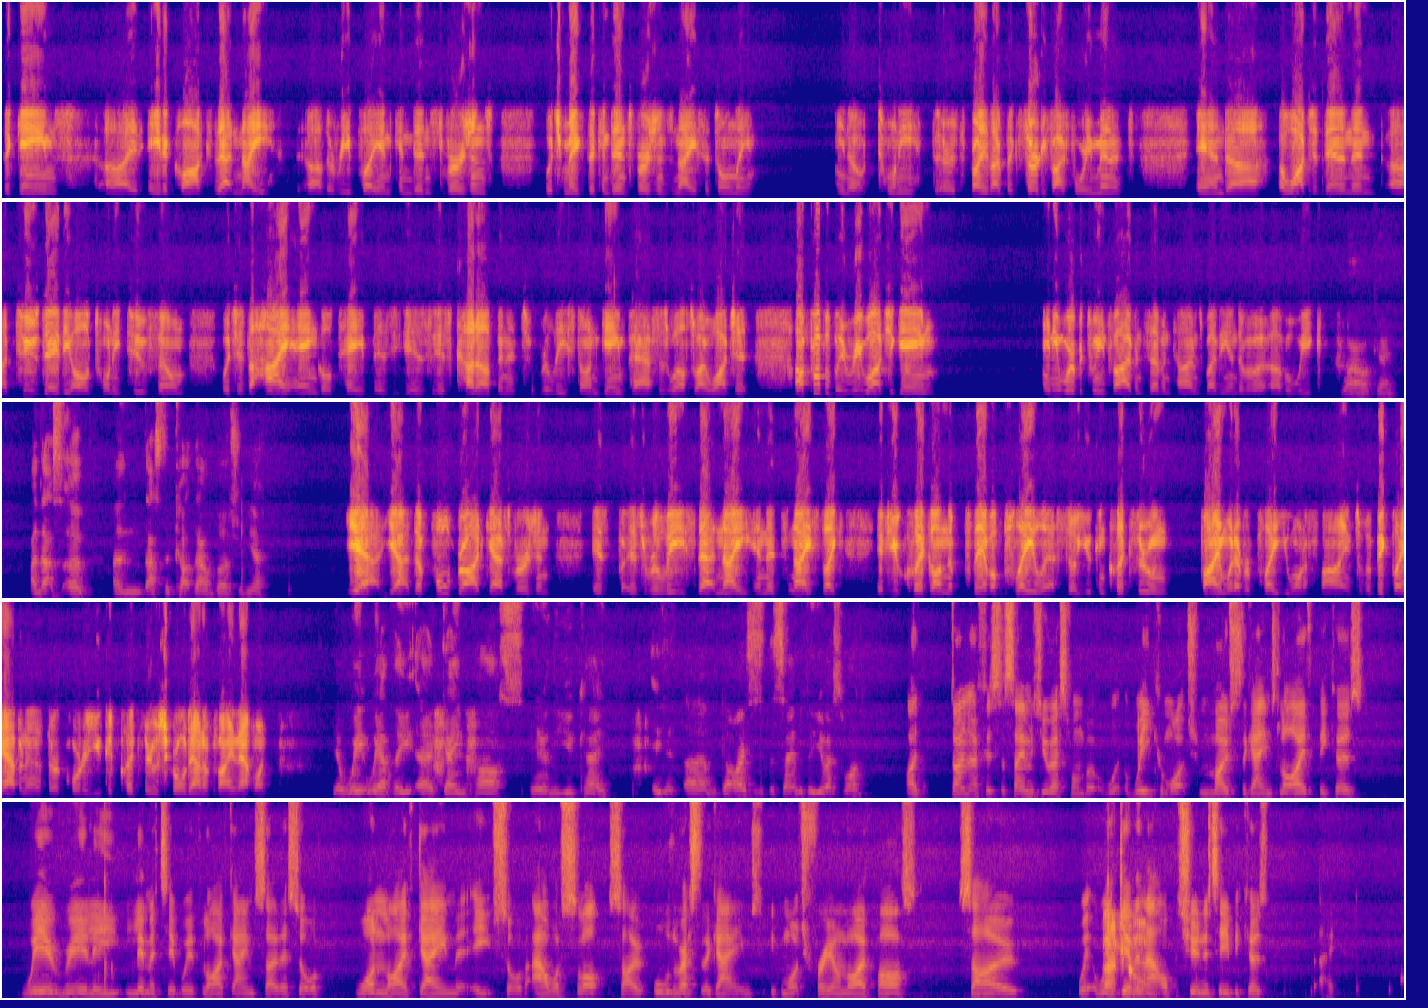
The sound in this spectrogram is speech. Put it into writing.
the games uh, at eight o'clock that night. Uh, the replay and condensed versions, which make the condensed versions nice. It's only you know 20. There's probably like like 35, 40 minutes. And uh, I watch it then, and then uh, Tuesday the all 22 film, which is the high angle tape, is, is is cut up and it's released on Game Pass as well. So I watch it. I'll probably rewatch a game anywhere between five and seven times by the end of a, of a week. Wow. Okay. And that's uh, and that's the cut down version, yeah. Yeah, yeah. The full broadcast version is is released that night, and it's nice. Like if you click on the, they have a playlist, so you can click through and find whatever play you want to find. So if a big play happened in the third quarter, you could click through, scroll down, and find that one. Yeah, we, we have the uh, Game Pass here in the UK. Is it, um, guys, is it the same as the US one? I don't know if it's the same as US one, but w- we can watch most of the games live because we're really limited with live games. So there's sort of one live game at each sort of hour slot. So all the rest of the games you can watch free on Live Pass. So we're, we're given cool. that opportunity because hey,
